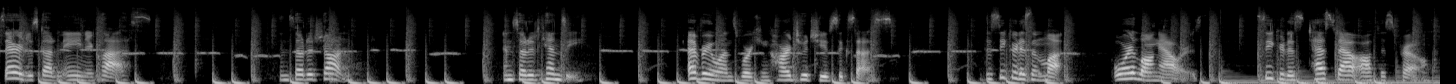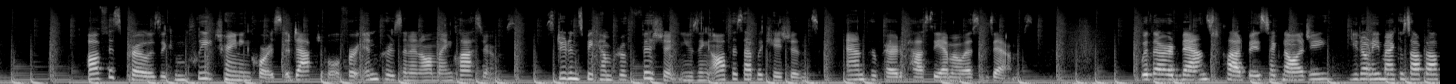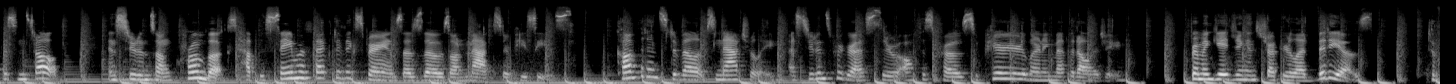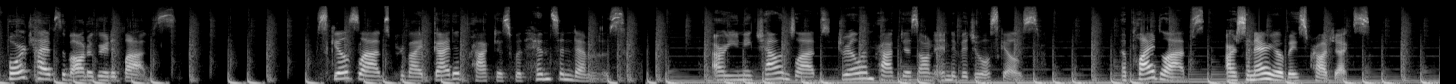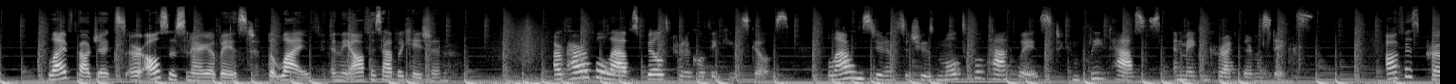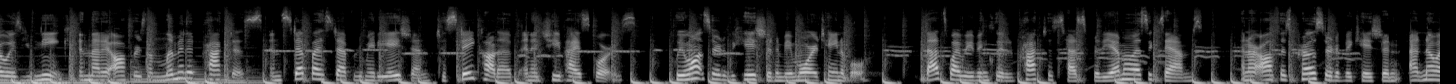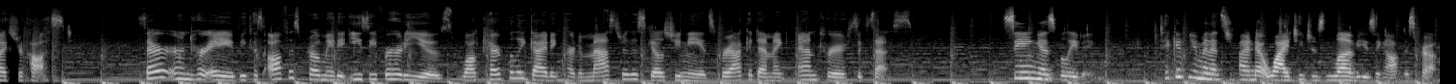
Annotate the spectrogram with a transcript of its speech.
Sarah just got an A in your class. And so did Sean. And so did Kenzie. Everyone's working hard to achieve success. The secret isn't luck or long hours. Secret is TestOut Office Pro. Office Pro is a complete training course adaptable for in-person and online classrooms. Students become proficient using Office applications and prepare to pass the MOS exams. With our advanced cloud-based technology, you don't need Microsoft Office installed, and students on Chromebooks have the same effective experience as those on Macs or PCs. Confidence develops naturally as students progress through Office Pro's superior learning methodology. From engaging instructor-led videos to four types of auto-graded labs. Skills Labs provide guided practice with hints and demos. Our unique challenge labs drill and practice on individual skills. Applied labs are scenario-based projects. Live projects are also scenario-based, but live in the Office application. Our powerful labs build critical thinking skills, allowing students to choose multiple pathways to complete tasks and make and correct their mistakes. Office Pro is unique in that it offers unlimited practice and step-by-step remediation to stay caught up and achieve high scores. We want certification to be more attainable. That's why we've included practice tests for the MOS exams and our Office Pro certification at no extra cost. Sarah earned her A because Office Pro made it easy for her to use while carefully guiding her to master the skills she needs for academic and career success. Seeing is believing. Take a few minutes to find out why teachers love using Office Pro.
